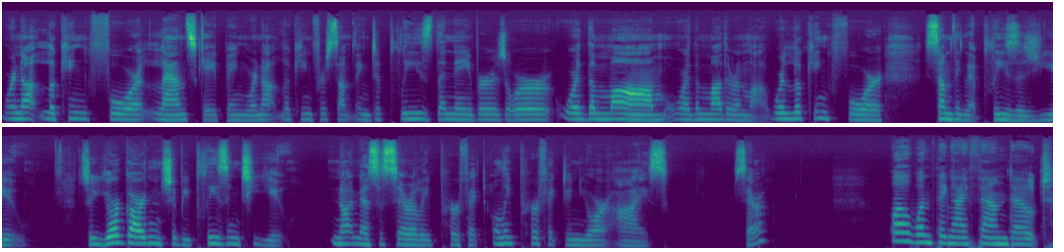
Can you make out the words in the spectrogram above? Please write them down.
We're not looking for landscaping. We're not looking for something to please the neighbors or or the mom or the mother-in-law. We're looking for something that pleases you. So your garden should be pleasing to you, not necessarily perfect, only perfect in your eyes. Sarah? Well, one thing I found out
